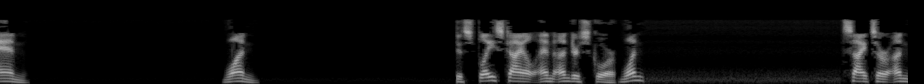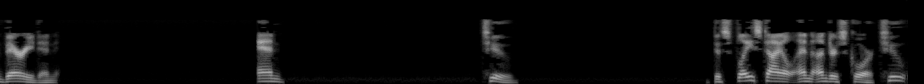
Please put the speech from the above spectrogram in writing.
n 1 display style n underscore 1 sites are unvaried and n 2 display style n underscore 2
